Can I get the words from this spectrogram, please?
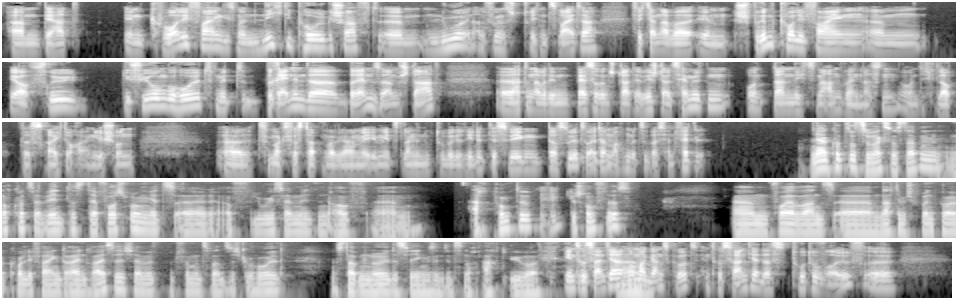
Ähm, der hat im Qualifying diesmal nicht die Pole geschafft, ähm, nur in Anführungsstrichen Zweiter, sich dann aber im Sprint-Qualifying ähm, ja, früh die Führung geholt mit brennender Bremse am Start, äh, hat dann aber den besseren Start erwischt als Hamilton und dann nichts mehr anbrennen lassen. Und ich glaube, das reicht auch eigentlich schon äh, zu Max Verstappen, weil wir haben ja eben jetzt lange genug drüber geredet. Deswegen darfst du jetzt weitermachen mit Sebastian Vettel. Ja, kurz noch zu Max Verstappen. Noch kurz erwähnt, dass der Vorsprung jetzt äh, auf Lewis Hamilton auf ähm, acht Punkte mhm. geschrumpft ist. Ähm, vorher waren es äh, nach dem Sprint Qualifying 33, er wird mit 25 geholt. Verstappen 0, deswegen sind jetzt noch acht über. Interessant ja, ähm, nochmal ganz kurz, interessant ja, dass Toto Wolf äh,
